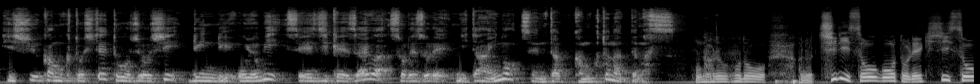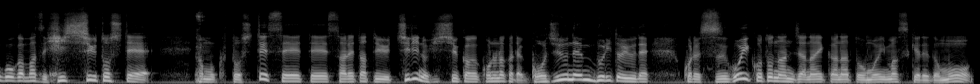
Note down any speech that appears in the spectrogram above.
必修科目として登場し、倫理及び政治経済はそれぞれ2単位の選択科目となってます。なるほど。あの地理総合と歴史総合がまず必修として科目として制定されたという地理の必修化がこの中では50年ぶりというね、これすごいことなんじゃないかなと思いますけれども、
